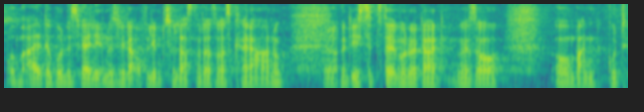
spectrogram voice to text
um alte Bundeswehrerlebnisse wieder aufleben zu lassen oder sowas, keine Ahnung. Ja. Und ich sitze da immer nur da und denke mir so, oh Mann, gut,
